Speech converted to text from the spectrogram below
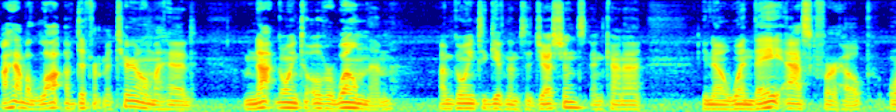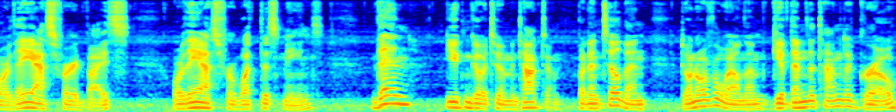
I have a lot of different material in my head. I'm not going to overwhelm them. I'm going to give them suggestions and kind of, you know, when they ask for help or they ask for advice or they ask for what this means, then you can go to them and talk to them. But until then, don't overwhelm them. Give them the time to grow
